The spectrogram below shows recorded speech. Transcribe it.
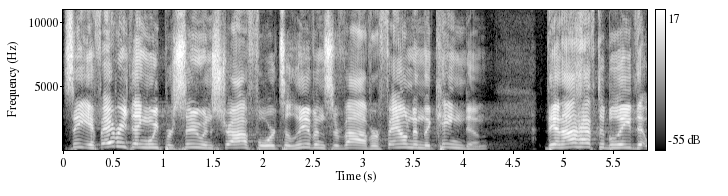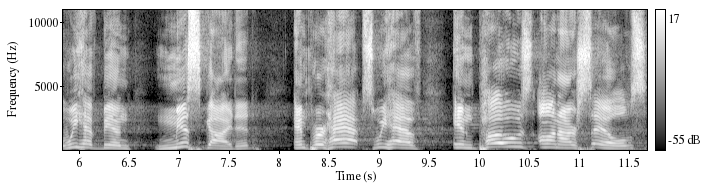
See, if everything we pursue and strive for to live and survive are found in the kingdom, then I have to believe that we have been misguided and perhaps we have imposed on ourselves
